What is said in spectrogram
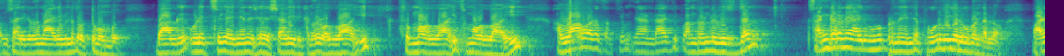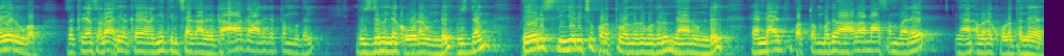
സംസാരിക്കുന്നത്. മാരിവിന്റെ തൊട്ട് മുമ്പ് ബാങ്ക് വിളിച്ച് കഴിഞ്ഞതിന് ശേഷമാണ് ഇരിക്കുന്നത്. വല്ലാഹി സുമ വല്ലാഹി സുമ വല്ലാഹി. അള്ളാഹുവാണ് സത്യം. ഞാൻ രണ്ടായിരത്തി പന്ത്രണ്ടിൽ വിസ്ഡം സംഘടനയായി രൂപപ്പെടുന്നതിന്റെ പൂർവിക രൂപം ഉണ്ടല്ലോ പഴയ രൂപം. സക്രിയ സലാഹി ഒക്കെ ഇറങ്ങി തിരിച്ച കാലഘട്ടം. ആ കാലഘട്ടം മുതൽ വിസ്ഡമിന്റെ കൂടെ ഉണ്ട്. വിസ്ഡം പേര് സ്വീകരിച്ച് പുറത്തു വന്നത് മുതലും ഞാനുണ്ട്. രണ്ടായിരത്തി പത്തൊമ്പത് ആറാം മാസം വരെ ഞാൻ അവരുടെ കൂടെ തന്നെയാണ്.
